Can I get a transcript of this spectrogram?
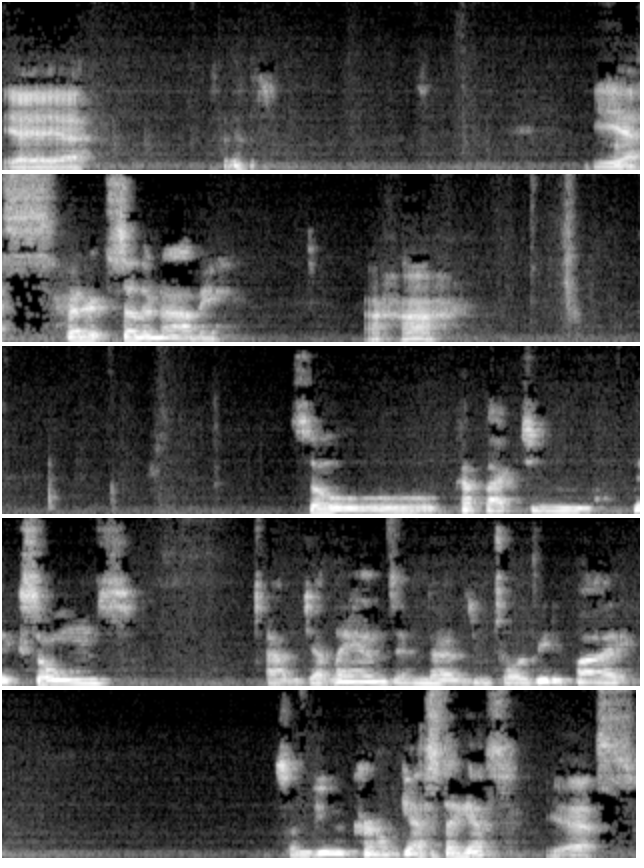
yeah, yeah, yeah. Yes. Confederate Southern Army. Uh huh. So, cut back to Lake Soames. Uh, the jet lands, and uh, the Patrol are greeted by some dude, Colonel Guest, I guess. Yes.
